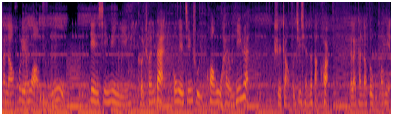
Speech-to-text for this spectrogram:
看到互联网服务、电信运营、可穿戴、工业金属与矿物，还有医院，是涨幅居前的板块。再来看到个股方面，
